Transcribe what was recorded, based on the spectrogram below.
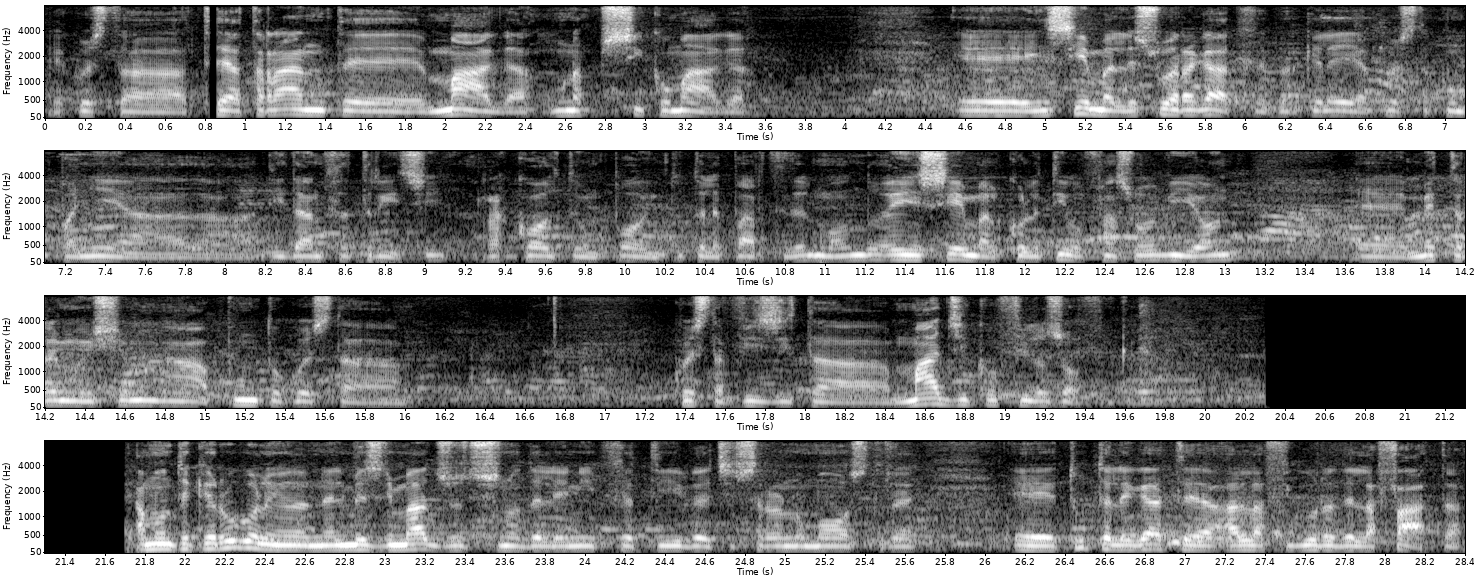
è questa teatrante maga, una psicomaga. E insieme alle sue ragazze, perché lei ha questa compagnia di danzatrici raccolte un po' in tutte le parti del mondo, e insieme al collettivo François Villon eh, metteremo insieme appunto questa, questa visita magico-filosofica. A Montecherugolo nel mese di maggio ci sono delle iniziative, ci saranno mostre, eh, tutte legate alla figura della fata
